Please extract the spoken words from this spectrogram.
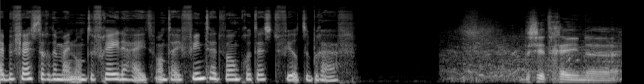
Hij bevestigde mijn ontevredenheid, want hij vindt het woonprotest veel te braaf. Er zit geen, uh, er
